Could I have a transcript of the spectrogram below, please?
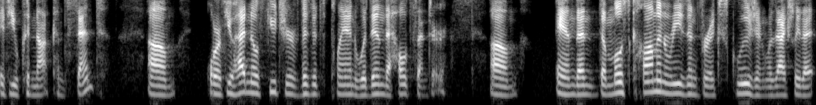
if you could not consent um, or if you had no future visits planned within the health center. Um, and then the most common reason for exclusion was actually that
